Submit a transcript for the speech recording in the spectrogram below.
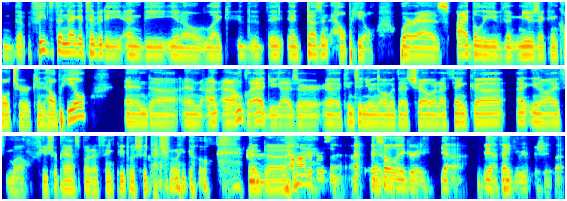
that feeds the negativity and the you know like it, it doesn't help heal whereas i believe that music and culture can help heal and uh and and i'm glad you guys are uh, continuing on with that show and i think uh I, you know i well future past but i think people should definitely go and uh A hundred percent. I, I And- totally agree. Yeah, yeah. Thank you. We appreciate that.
